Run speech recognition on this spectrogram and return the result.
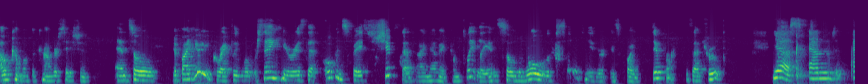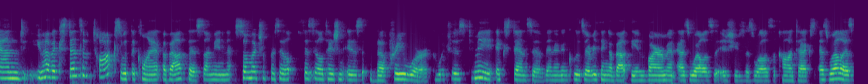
outcome of the conversation. And so, if I hear you correctly, what we're saying here is that open space shifts that dynamic completely, and so the role of the facilitator is quite different. Is that true? Yes, and and you have extensive talks with the client about this. I mean, so much of facilitation is the pre-work, which is to me extensive, and it includes everything about the environment as well as the issues, as well as the context, as well as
